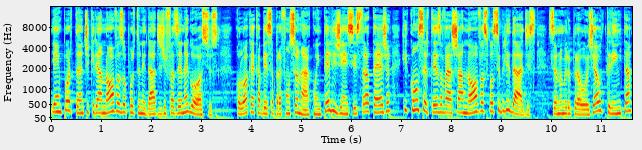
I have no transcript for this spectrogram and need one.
e é importante criar novas oportunidades de fazer negócios. Coloque a cabeça para funcionar com inteligência e estratégia, que com certeza vai achar novas possibilidades. Seu número para hoje é o 30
